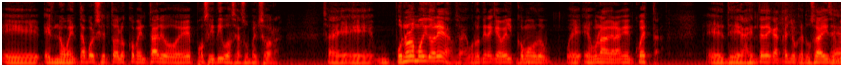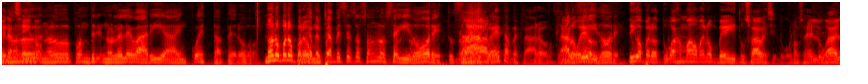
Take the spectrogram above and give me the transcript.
eh, el 90% de los comentarios es positivo hacia su persona. O sea, eh, uno lo monitorea, o sea, uno tiene que ver cómo eh, es una gran encuesta eh, de la gente de Cataño que tú sabes, dice, Eh, mira, no, sí, no. no lo pondría, no lo elevaría a encuesta, pero No, no, bueno, pero porque eh, muchas veces esos son los seguidores, tú sabes. Claro. encuesta, pues claro. Claro, los digo, seguidores. digo, pero tú vas más o menos ver y tú sabes, si tú conoces el lugar,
